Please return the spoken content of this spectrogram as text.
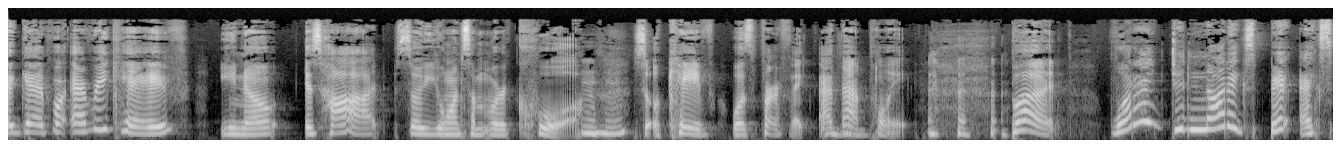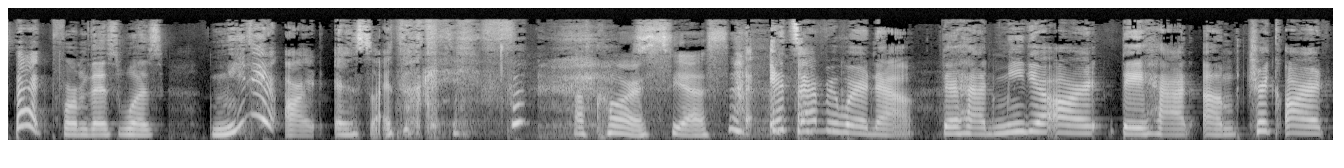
again, for every cave, you know, it's hot, so you want somewhere cool. Mm-hmm. So a cave was perfect at that mm-hmm. point. but what I did not expe- expect from this was media art inside the cave. Of course, yes. it's everywhere now. They had media art, they had um, trick art,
